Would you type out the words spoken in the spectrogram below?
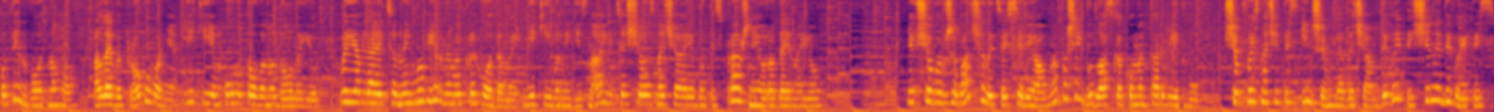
один в одного. Але випробування, які їм уготовано долею, виявляються неймовірними пригодами, в якій вони дізнаються, що означає бути справжньою родиною. Якщо ви вже бачили цей серіал, напишіть, будь ласка, коментар відгук, щоб визначитись іншим глядачам, дивитись чи не дивитись.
